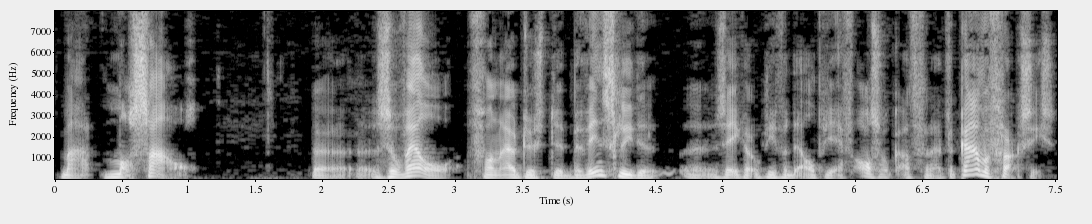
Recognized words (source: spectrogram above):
maar massaal. Uh, zowel vanuit dus de bewindslieden, uh, zeker ook die van de LPF, als ook vanuit de Kamerfracties.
